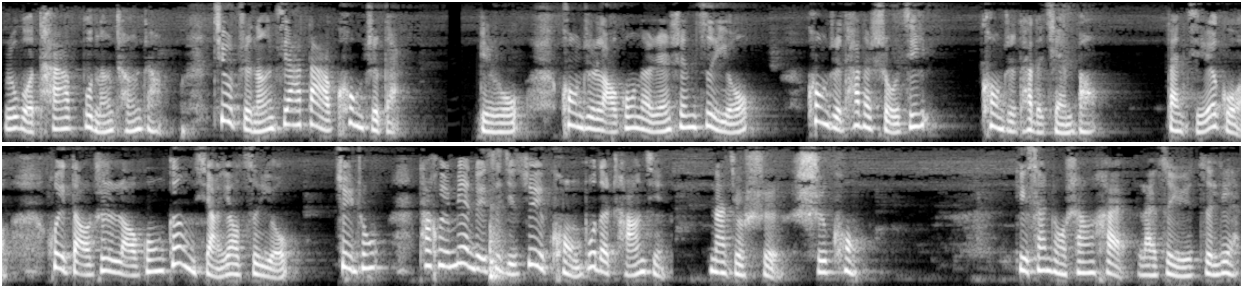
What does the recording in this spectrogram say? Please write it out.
如果他不能成长，就只能加大控制感。比如控制老公的人身自由，控制他的手机，控制他的钱包，但结果会导致老公更想要自由，最终他会面对自己最恐怖的场景，那就是失控。第三种伤害来自于自恋，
